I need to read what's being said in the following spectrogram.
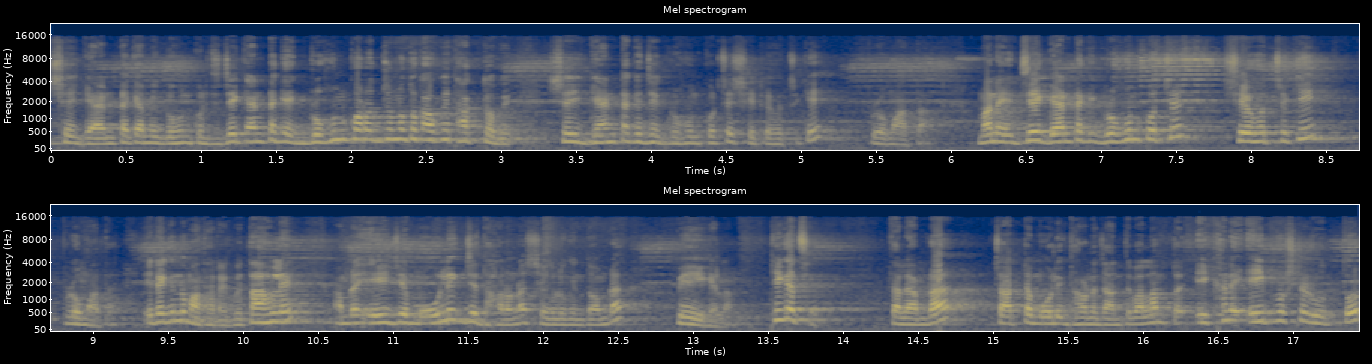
সেই জ্ঞানটাকে আমি গ্রহণ করছি, যে জ্ঞানটাকে গ্রহণ করার জন্য তো কাউকে থাকতে হবে, সেই জ্ঞানটাকে যে গ্রহণ করছে সেটা হচ্ছে কি প্রমাতা। মানে যে জ্ঞানটাকে গ্রহণ করছে, সে হচ্ছে কি প্রমাতা। এটা কিন্তু মাথায় রাখবে। তাহলে আমরা এই যে মৌলিক যে ধারণা, সেগুলো কিন্তু আমরা পেয়ে গেলাম। ঠিক আছে? তাহলে আমরা চারটা মৌলিক ধারণা জানতে পারলাম। তো এখানে এই প্রশ্নের উত্তর,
